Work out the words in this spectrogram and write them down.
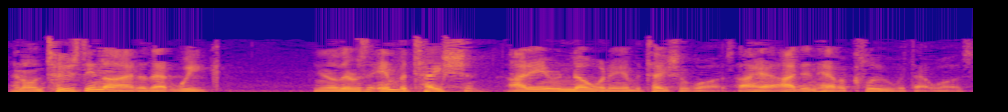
And on Tuesday night of that week, you know, there was an invitation. I didn't even know what an invitation was. I, had, I didn't have a clue what that was.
